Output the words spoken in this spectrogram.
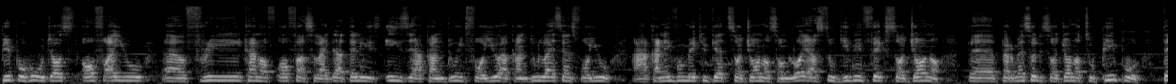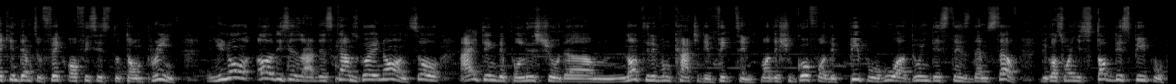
people who just offer you uh, free kind of offers like that, telling you it's easy, I can do it for you, I can do license for you, I can even make you get soggiorno. Some lawyers too giving fake soggiorno, uh, permesso di soggiorno to people, taking them to fake offices to turn print. You know, all these things are the scams going on. So I think the police should um, not even catch the victims, but they should go for the people who are doing these things themselves. Because when you stop these people,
